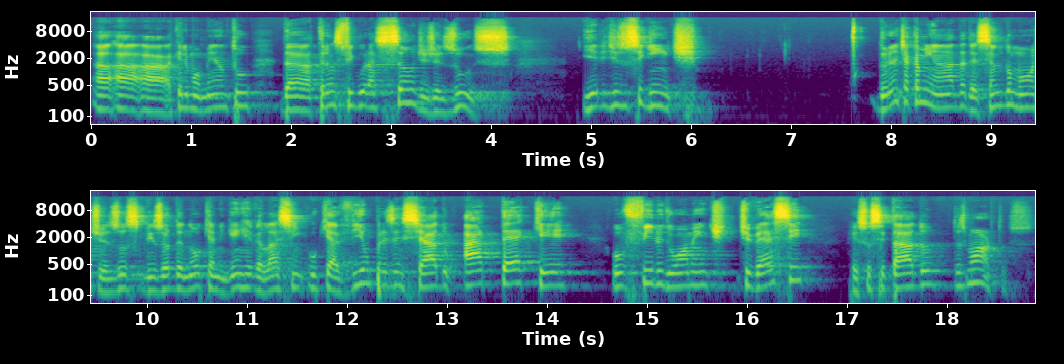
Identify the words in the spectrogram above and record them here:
a, a, a, aquele momento da transfiguração de Jesus. E ele diz o seguinte: Durante a caminhada, descendo do monte, Jesus lhes ordenou que a ninguém revelassem o que haviam presenciado até que o filho do homem tivesse ressuscitado dos mortos.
